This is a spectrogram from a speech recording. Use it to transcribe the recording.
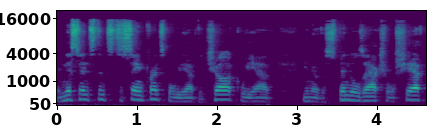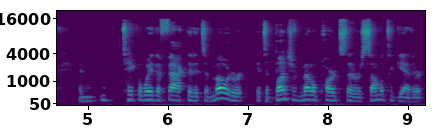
In this instance, it's the same principle. We have the chuck, we have, you know, the spindle's actual shaft, and take away the fact that it's a motor, it's a bunch of metal parts that are assembled together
